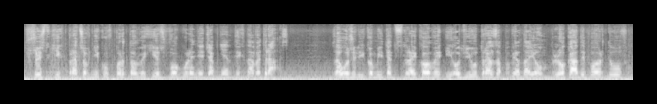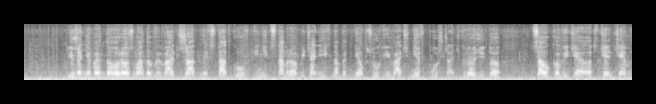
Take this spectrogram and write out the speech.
wszystkich pracowników portowych jest w ogóle nie dziabniętych nawet raz. Założyli komitet strajkowy i od jutra zapowiadają blokady portów i że nie będą rozładowywać żadnych statków i nic tam robić, ani ich nawet nie obsługiwać, nie wpuszczać. Grozi to całkowicie odcięciem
